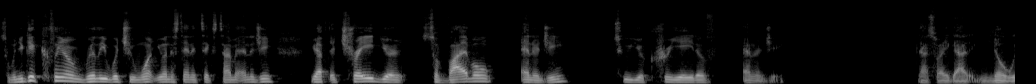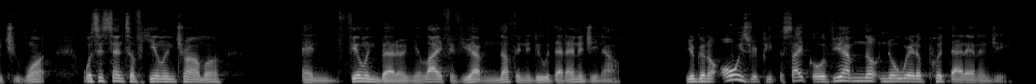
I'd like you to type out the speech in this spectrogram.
So when you get clear on really what you want, you understand it takes time and energy. You have to trade your survival energy to your creative energy. That's why you got to know what you want. What's the sense of healing trauma and feeling better in your life if you have nothing to do with that energy now? You're going to always repeat the cycle if you have no, nowhere to put that energy.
